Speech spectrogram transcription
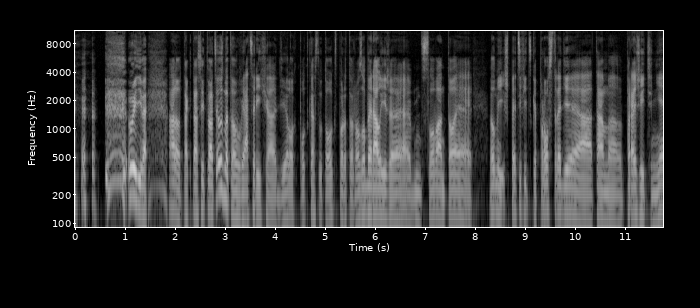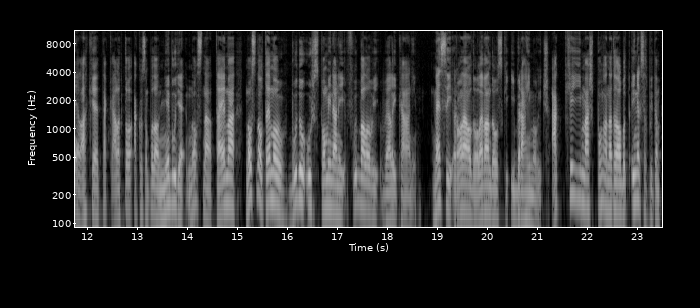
Uvidíme. Áno, tak tá situácia, už sme to v viacerých eh, dieloch podcastu Talksport rozoberali, že Slovan to je veľmi špecifické prostredie a tam e, prežiť nie je ľahké, tak ale to, ako som povedal, nebude nosná téma. Nosnou témou budú už spomínaní futbaloví velikáni. Messi, Ronaldo, Levandovský, Ibrahimovič. Aký máš pohľad na to, alebo inak sa spýtam,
